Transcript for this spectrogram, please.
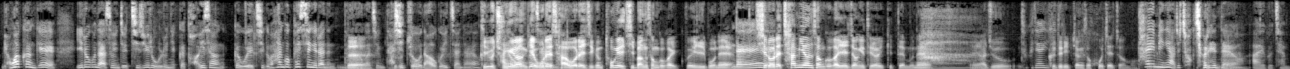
명확한 게 이러고 나서 이제 지지율이 오르니까 더 이상 그러니까 왜 지금 한국 패싱이라는 네, 단어가 지금 다시 그렇죠. 또 나오고 있잖아요. 그리고 중요한 게 올해 않는. 4월에 지금 통일 지방 선거가 있고요 일본에 네. 7월에 참의원 선거가 예정이 되어 있기 때문에 아, 예, 아주 그들 입장에서 호재죠. 뭐. 타이밍이 아주 적절했네요. 네. 아이고 참.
